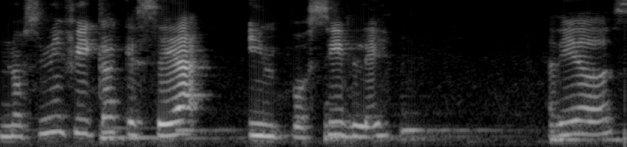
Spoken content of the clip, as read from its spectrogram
no significa que sea imposible. Adiós.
